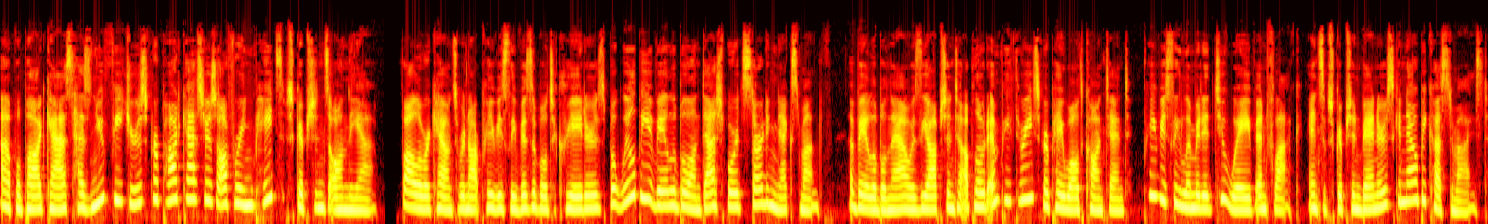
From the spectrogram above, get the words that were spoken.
Apple Podcast has new features for podcasters offering paid subscriptions on the app. Follower accounts were not previously visible to creators, but will be available on dashboards starting next month. Available now is the option to upload MP3s for paywalled content, previously limited to WAV and FLAC, and subscription banners can now be customized.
